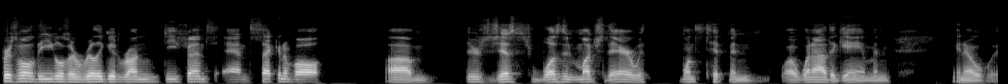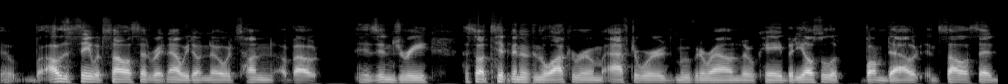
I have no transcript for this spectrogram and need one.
first of all, the Eagles are really good run defense, and second of all, um, there's just wasn't much there with once Tippmann uh, went out of the game, and you know, I'll just say what Saleh said right now. We don't know a ton about his injury. I saw Tippmann in the locker room afterwards, moving around okay, but he also looked bummed out. And Saleh said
